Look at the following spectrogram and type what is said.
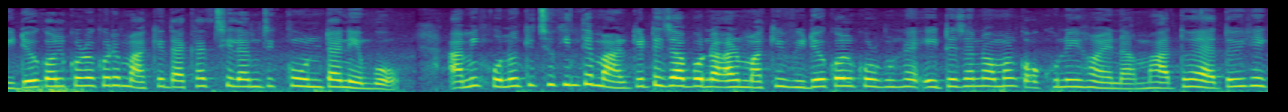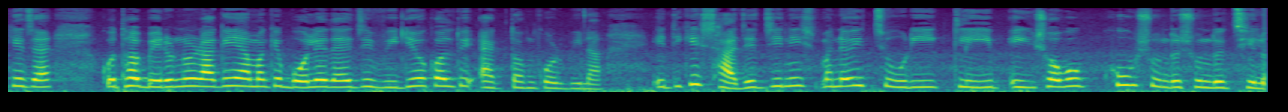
ভিডিও কল করে করে মাকে দেখাচ্ছিলাম যে কোনটা নেব। আমি কোনো কিছু কিনতে মার্কেটে যাব না, আর মাকে ভিডিও কল করব না, এটা যেন আমার কখনোই হয় না। মা তো এতই থেকে যায়, কোথাও বেরোনোর আগেই আমাকে বলে দেয় যে ভিডিও কল তুই একদম করবি না। এদিকে সাজের জিনিস মানে ওই চুড়ি, ক্লিপ এইসবও খুব সুন্দর সুন্দর ছিল।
